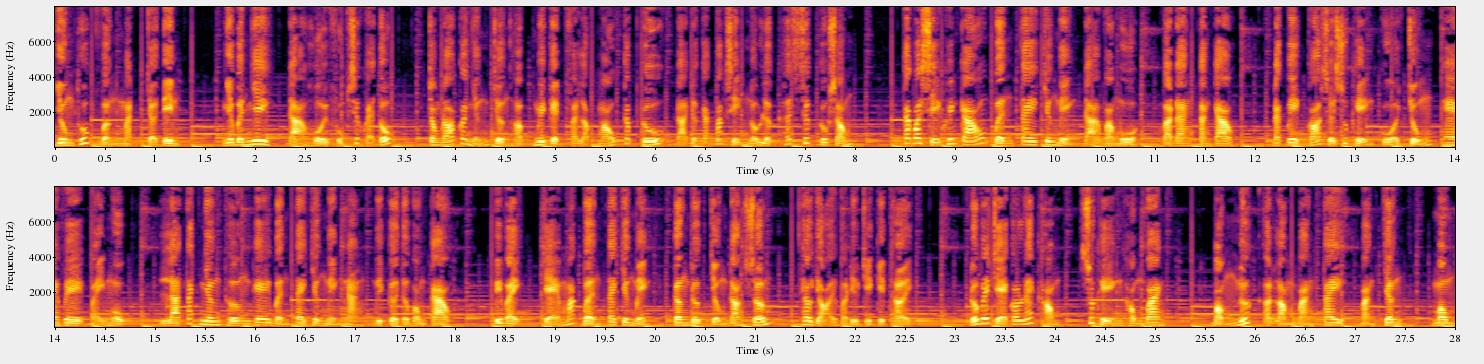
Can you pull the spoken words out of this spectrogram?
dùng thuốc vận mạch trợ tim. Nhiều bệnh nhi đã hồi phục sức khỏe tốt, trong đó có những trường hợp nguy kịch phải lọc máu cấp cứu đã được các bác sĩ nỗ lực hết sức cứu sống. Các bác sĩ khuyến cáo bệnh tay chân miệng đã vào mùa và đang tăng cao, đặc biệt có sự xuất hiện của chủng EV71 là tác nhân thường gây bệnh tay chân miệng nặng, nguy cơ tử vong cao. Vì vậy, trẻ mắc bệnh tay chân miệng cần được chẩn đoán sớm, theo dõi và điều trị kịp thời. Đối với trẻ có loét họng, xuất hiện hồng ban, bọng nước ở lòng bàn tay, bàn chân, mông,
